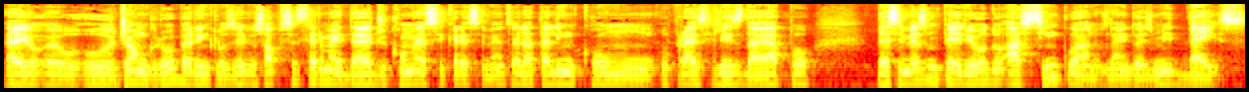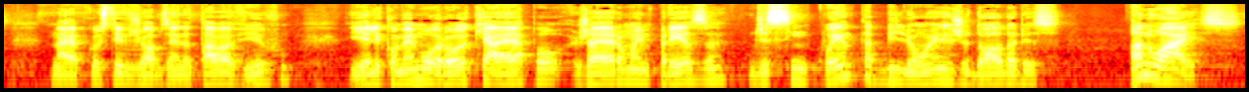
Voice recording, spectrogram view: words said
É, o, o, John Gruber, inclusive, só pra vocês terem uma ideia de como é esse crescimento, ele até linkou um, o press release da Apple desse mesmo período há cinco anos, né, em 2010. Na época o Steve Jobs ainda estava vivo e ele comemorou que a Apple já era uma empresa de 50 bilhões de dólares anuais.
